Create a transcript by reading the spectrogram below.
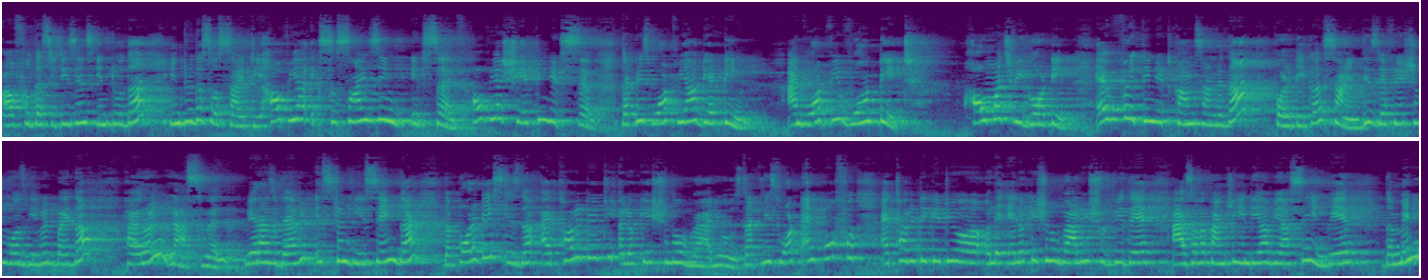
of the citizens into the into the society. How we are exercising itself how we are shaping itself. That means what we are getting and what we want it how much we got it. Everything it comes under the political science this definition was given by the Harold Lasswell. Whereas David Easton, he is saying that the politics is the authoritative allocation of values. That means what type of authoritative uh, allocation of values should be there as our country India we are saying where the many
